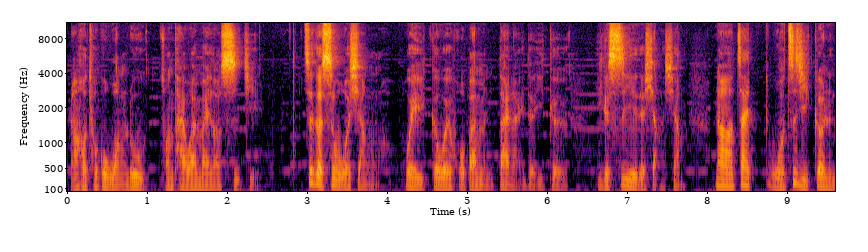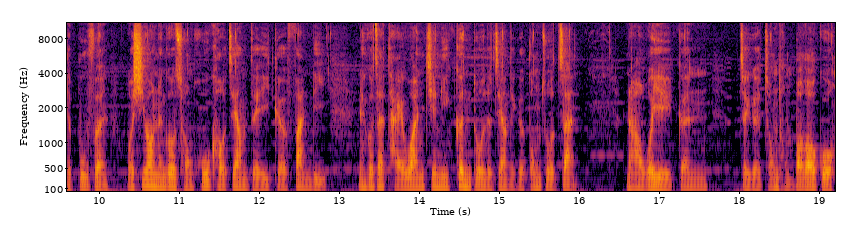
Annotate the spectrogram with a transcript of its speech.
然后透过网络从台湾卖到世界。这个是我想为各位伙伴们带来的一个一个事业的想象。那在我自己个人的部分，我希望能够从虎口这样的一个范例，能够在台湾建立更多的这样的一个工作站。然后我也跟这个总统报告过，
